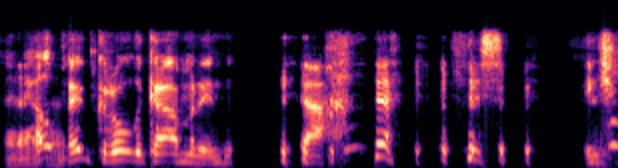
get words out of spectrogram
Help Henk Krol de kamer in. Ja. dus, Ik,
